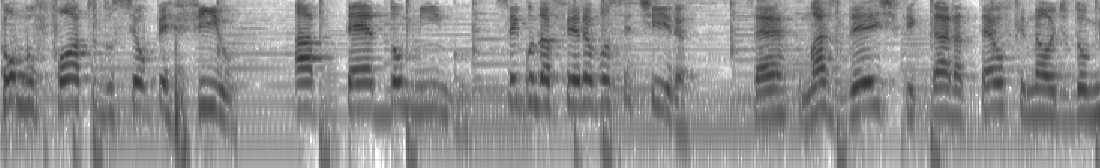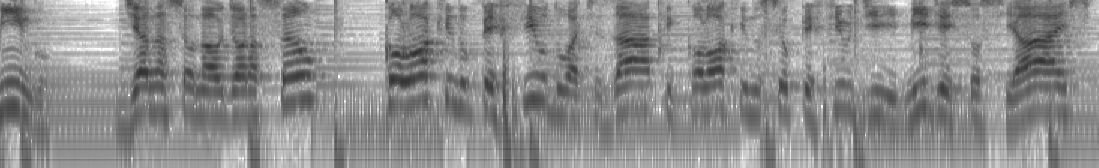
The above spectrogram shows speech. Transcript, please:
como foto do seu perfil até domingo. Segunda-feira você tira, certo? Mas deixe ficar até o final de domingo. Dia Nacional de Oração Coloque no perfil do WhatsApp, coloque no seu perfil de mídias sociais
